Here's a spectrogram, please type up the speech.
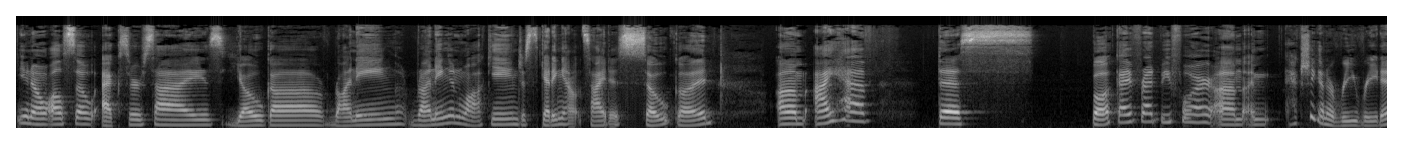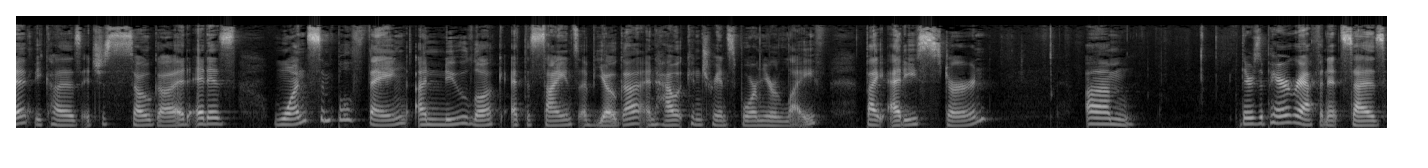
you know, also exercise, yoga, running, running and walking, just getting outside is so good. Um, I have this book I've read before. Um, I'm actually going to reread it because it's just so good. It is One Simple Thing A New Look at the Science of Yoga and How It Can Transform Your Life by Eddie Stern. Um, there's a paragraph and it says,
